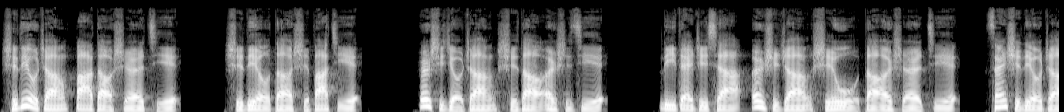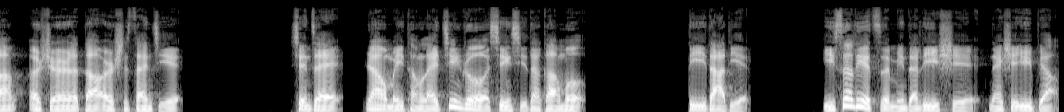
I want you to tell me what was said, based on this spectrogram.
十六章八到十二节、十六到十八节、二十九章十到二十节。历代之下二十章十五到二十二节，三十六章二十二到二十三节。现在，让我们一同来进入信息的纲目。第一大点，以色列子民的历史乃是预表，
